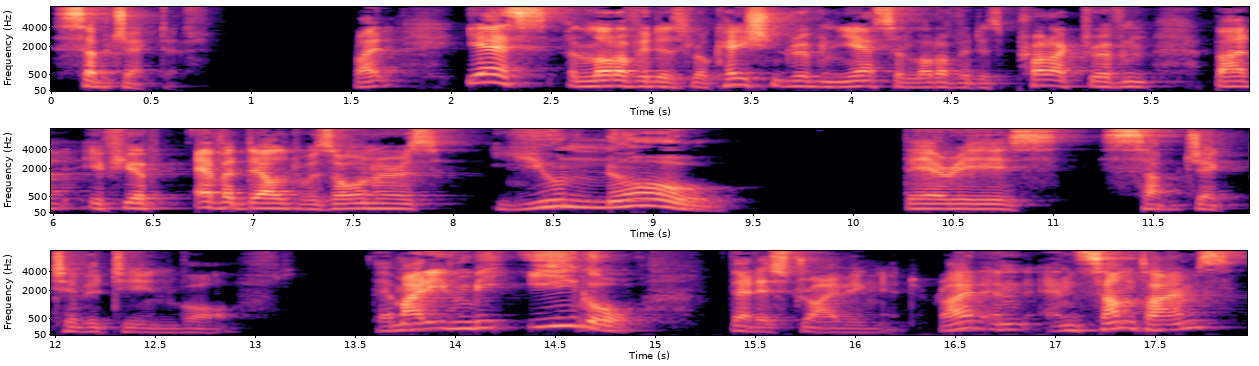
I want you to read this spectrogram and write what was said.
subjective, right? Yes, a lot of it is location driven. Yes, a lot of it is product driven. But if you have ever dealt with owners, you know there is subjectivity involved. There might even be ego that is driving it, right? And and sometimes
